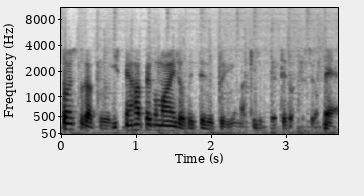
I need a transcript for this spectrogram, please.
損失額1800万円以上出てるというような記事も出てるんですよね。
